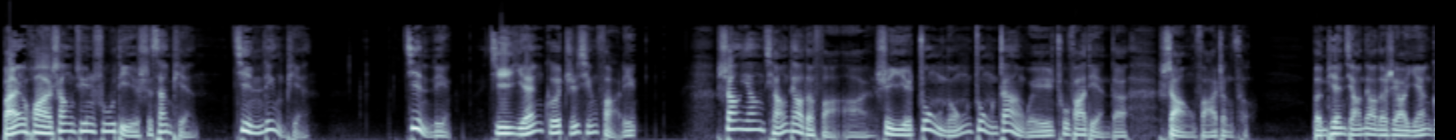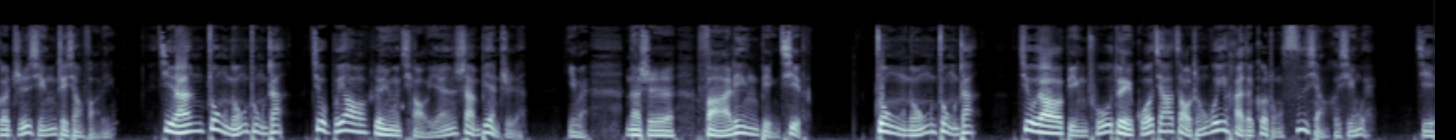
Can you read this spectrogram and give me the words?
白话商君书第十三篇禁令篇。禁令即严格执行法令。商鞅强调的法啊，是以重农重战为出发点的赏罚政策。本篇强调的是要严格执行这项法令。既然重农重战，就不要任用巧言善辩之人，因为那是法令摒弃的。重农重战，就要摒除对国家造成危害的各种思想和行为。即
